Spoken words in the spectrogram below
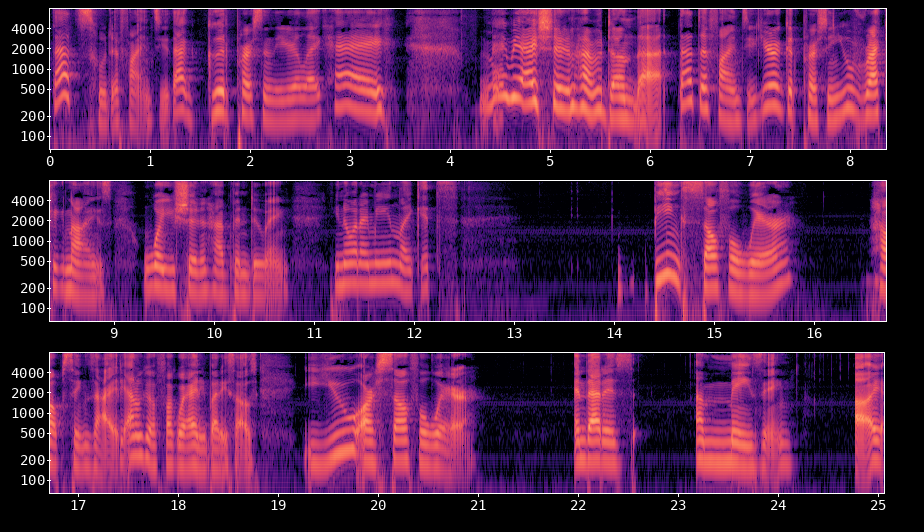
That's who defines you. That good person that you're like, hey, maybe I shouldn't have done that. That defines you. You're a good person. You recognize what you shouldn't have been doing. You know what I mean? Like it's being self aware helps anxiety. I don't give a fuck what anybody says. You are self aware. And that is amazing. I,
